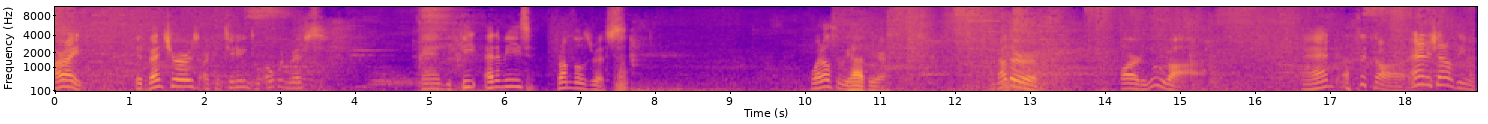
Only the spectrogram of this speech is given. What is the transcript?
Alright. Adventurers are continuing to open rifts and defeat enemies from those rifts. What else do we have here? Another Bardura and a Thithar and a Shadow Demon.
